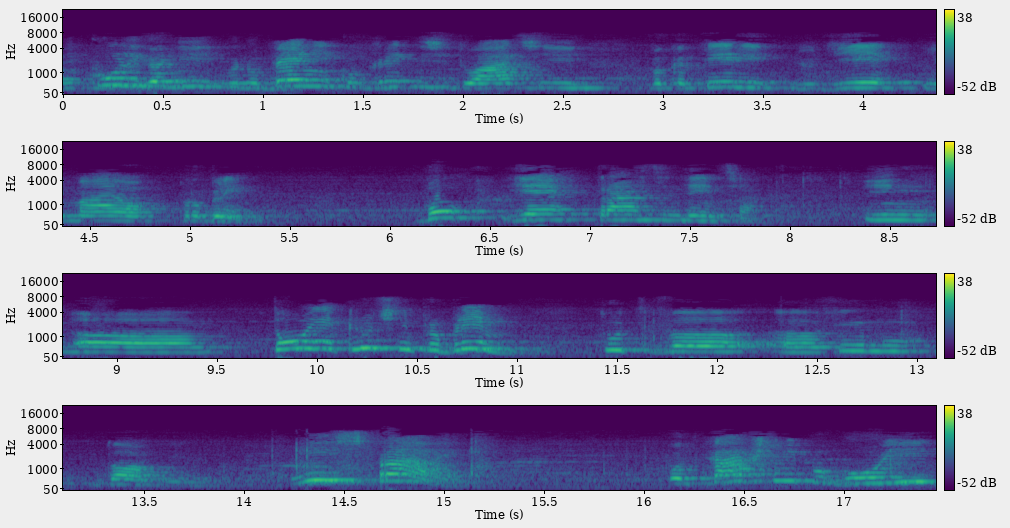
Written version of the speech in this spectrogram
nikoli ga ni v nobeni konkretni situaciji, v kateri ljudje imajo problem. Bog je transcendenca. In uh, to je ključni problem tudi v uh, filmu Dogville. Ni sprave. Pod kakšnimi pogoji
